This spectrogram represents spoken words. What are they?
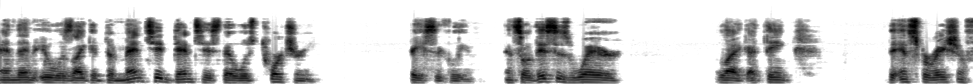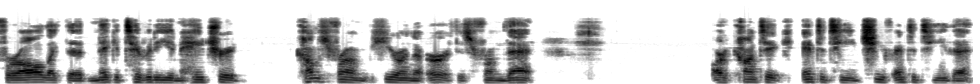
And then it was like a demented dentist that was torturing, basically. And so this is where like I think the inspiration for all like the negativity and hatred comes from here on the earth is from that archontic entity, chief entity that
